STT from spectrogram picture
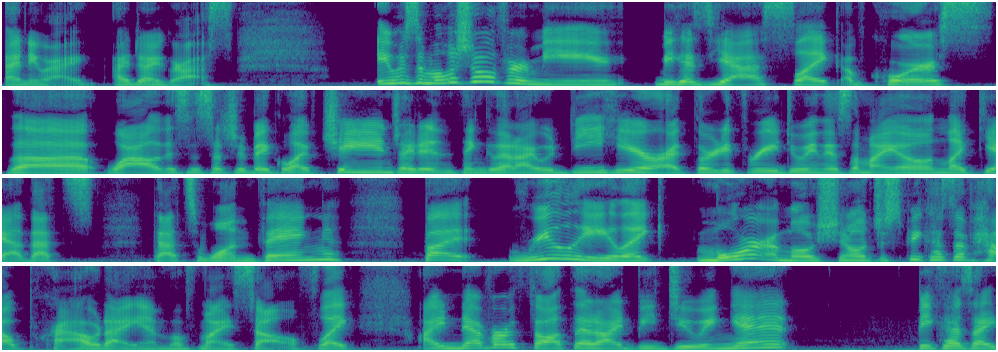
Anyway, I digress. It was emotional for me because, yes, like, of course, the wow, this is such a big life change. I didn't think that I would be here at 33 doing this on my own. Like, yeah, that's that's one thing. But really, like, more emotional just because of how proud I am of myself. Like, I never thought that I'd be doing it because I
